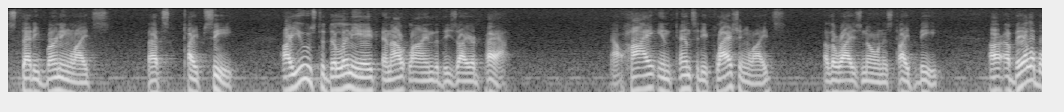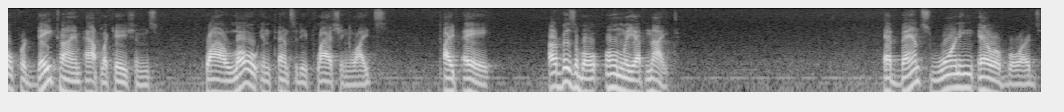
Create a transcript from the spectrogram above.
Steady burning lights, that's type C, are used to delineate and outline the desired path. Now, high-intensity flashing lights, otherwise known as Type B, are available for daytime applications, while low-intensity flashing lights, Type A, are visible only at night. Advanced warning arrow boards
